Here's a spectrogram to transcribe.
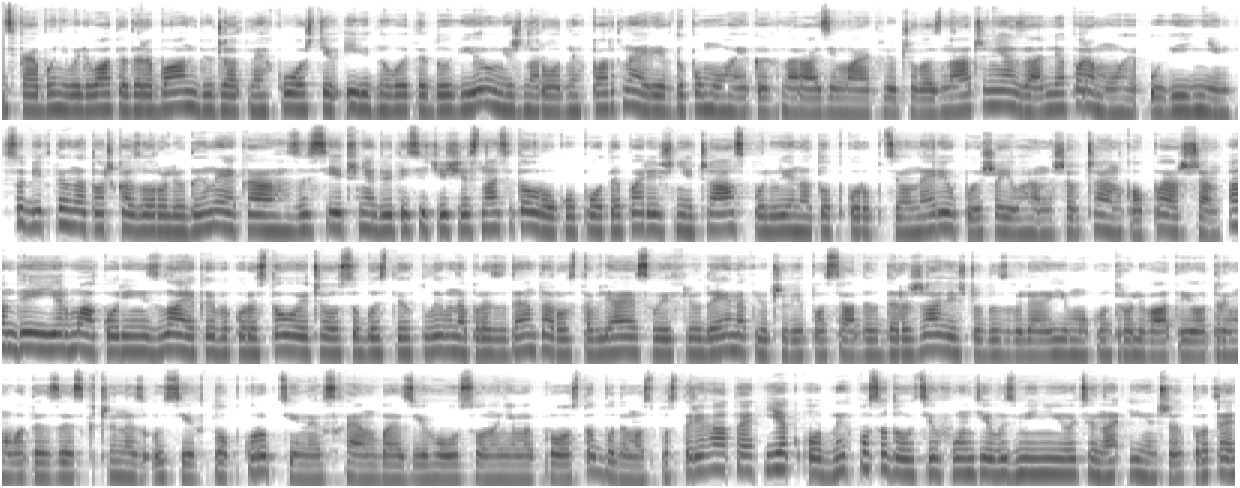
Зеленська або нівелювати дерибан бюджетних коштів і відновити довіру міжнародних партнерів, допомога яких наразі має ключове значення задля перемоги у війні. Суб'єктивна точка зору людини, яка з січня 2016 року по теперішній час полює на топ-корупціонерів, пише Євген Шевченко. Перше Андрій Єрмак, корінь зла, який використовуючи особистий вплив на президента, розставляє своїх людей на ключові посади в державі, що дозволяє йому контролювати і отримувати зиск чи не з усіх топ-корупційних схем без його усунення. Ми просто будемо спостерігати, як одних посадовців фунтів змінюються на інших. Проте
